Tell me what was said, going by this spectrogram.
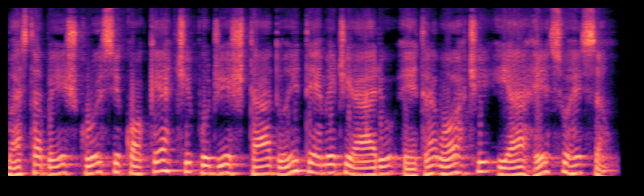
mas também exclui-se qualquer tipo de estado intermediário entre a morte e a ressurreição.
